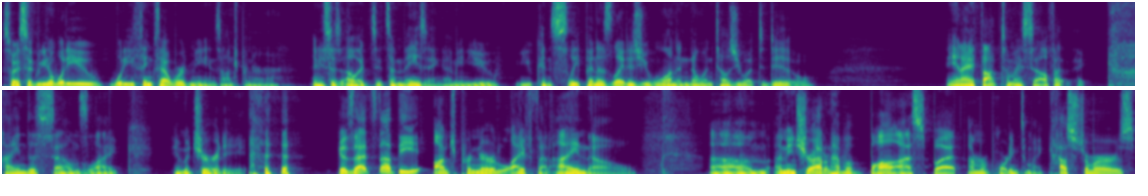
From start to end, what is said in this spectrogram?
So I said, you know, what do you what do you think that word means, entrepreneur? And he says, oh, it's it's amazing. I mean, you you can sleep in as late as you want, and no one tells you what to do. And I thought to myself, it kind of sounds like immaturity, because that's not the entrepreneur life that I know. Um, I mean, sure, I don't have a boss, but I'm reporting to my customers.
